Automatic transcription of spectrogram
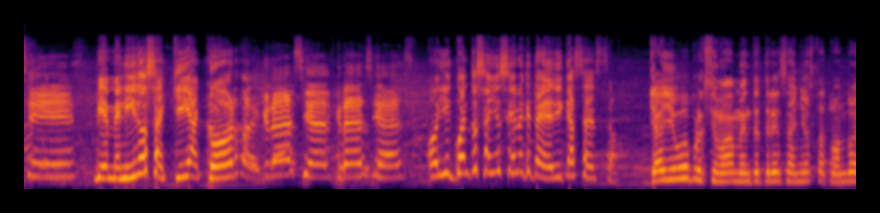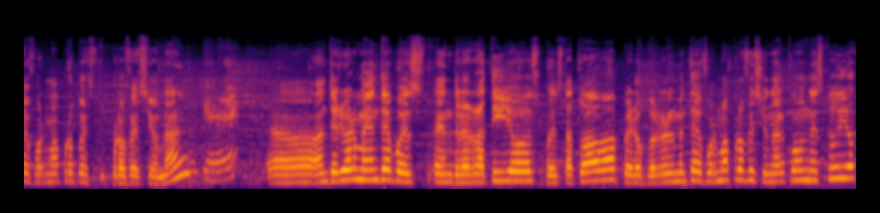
Sí. Bienvenidos aquí a Córdoba. Gracias, gracias. Oye, ¿cuántos años tiene que te dedicas a esto? Ya llevo aproximadamente tres años tatuando de forma profesional. Okay. Ah, anteriormente, pues, entre ratillos, pues, tatuaba, pero pues realmente de forma profesional con un estudio,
